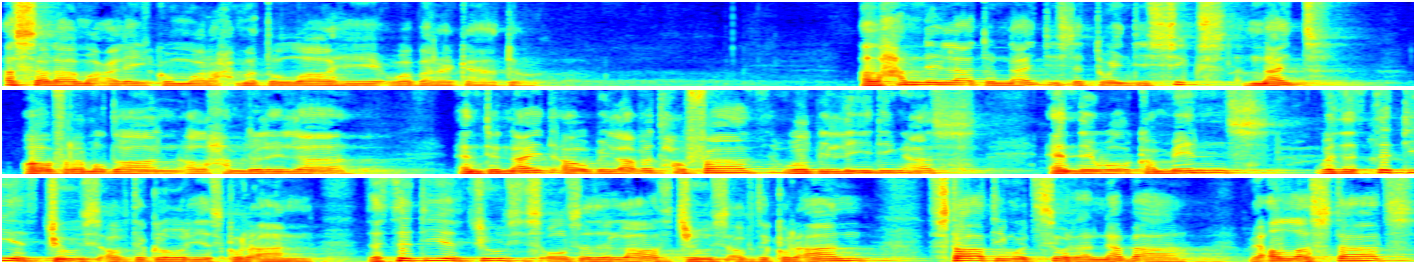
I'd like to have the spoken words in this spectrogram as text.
Assalamu alaikum wa rahmatullahi wa barakatuh. Alhamdulillah, tonight is the 26th night of Ramadan, Alhamdulillah. And tonight our beloved Huffaz will be leading us and they will commence with the 30th juz of the glorious Quran. The 30th juz is also the last juz of the Quran, starting with Surah Naba, where Allah starts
